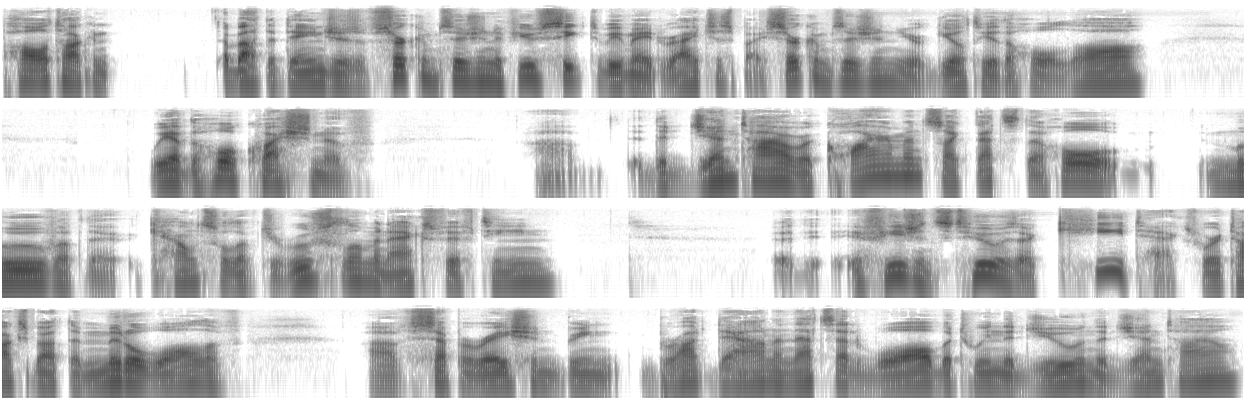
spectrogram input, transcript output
Paul talking about the dangers of circumcision. If you seek to be made righteous by circumcision, you're guilty of the whole law. We have the whole question of uh, the Gentile requirements. Like that's the whole move of the Council of Jerusalem in Acts 15. Ephesians 2 is a key text where it talks about the middle wall of, of separation being brought down, and that's that wall between the Jew and the Gentile.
